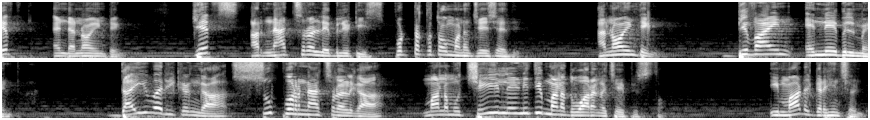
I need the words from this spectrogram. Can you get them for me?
gift and anointing gifts are natural abilities పుట్టకతో మనం చేసేది. అనాయింటింగ్ డివైన్ ఎనేబుల్మెంట్ దైవరికంగా సూపర్ న్యాచురల్గా మనము చేయలేనిది మన ద్వారంగా చేపిస్తాం. ఈ మాట గ్రహించండి.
